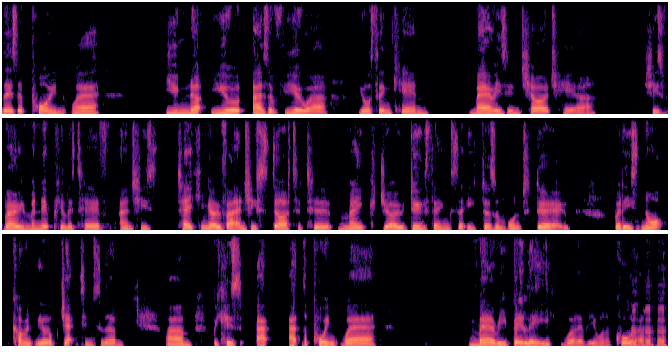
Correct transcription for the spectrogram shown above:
there's a point where you know you as a viewer you're thinking Mary's in charge here. She's Mhm. very manipulative and she's taking over and she started to make Joe do things that he doesn't want to do, but he's not currently objecting to them. Um, because at, at the point where Mary Billy, whatever you want to call her,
